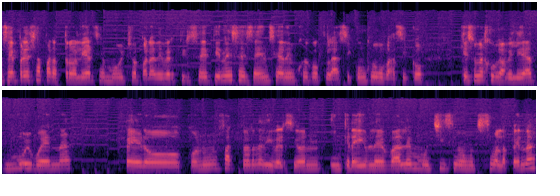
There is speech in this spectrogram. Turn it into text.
Se presa para trolearse mucho, para divertirse. Tiene esa esencia de un juego clásico, un juego básico, que es una jugabilidad muy buena pero con un factor de diversión increíble. Vale muchísimo, muchísimo la pena.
